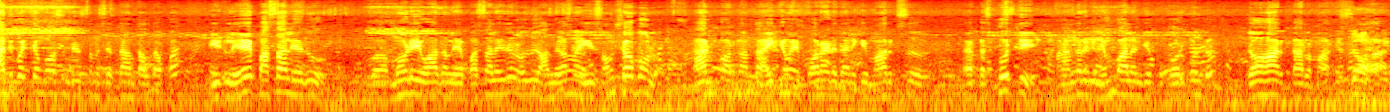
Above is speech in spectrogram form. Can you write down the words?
ఆధిపత్యం కోసం చేస్తున్న సిద్ధాంతాలు తప్ప వీటిలో ఏ పసా లేదు. మోడీ వాదనలు ఏ పసా రోజు అందువలన ఈ సంక్షోభంలో కార్మికవర్గం అంతా ఐక్యమై పోరాడడానికి మార్క్స్ యొక్క స్ఫూర్తి మనందరికీ నింపాలని చెప్పి కోరుకుంటూ జోహార్ కార్ల మార్క్స్. జోహార్.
